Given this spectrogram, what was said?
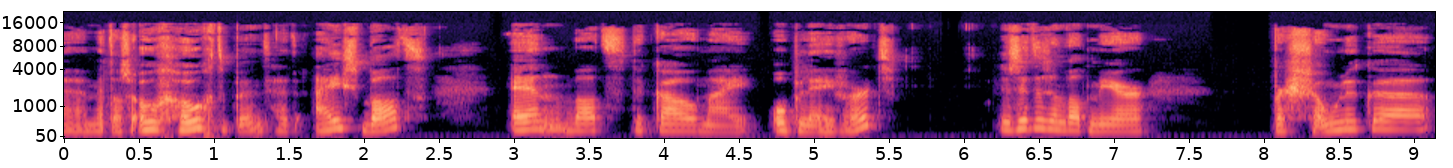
uh, met als hoogtepunt het ijsbad en wat de kou mij oplevert. Dus dit is een wat meer persoonlijke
